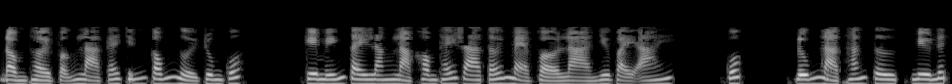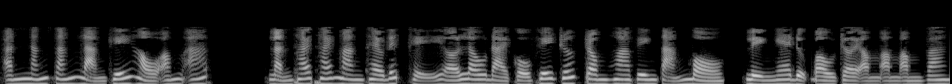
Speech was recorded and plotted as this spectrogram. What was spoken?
đồng thời vẫn là cái chính cống người Trung Quốc. Kim Yến Tây Lăng là không thấy ra tới mẹ vợ là như vậy ái. Quốc, đúng là tháng tư, Munich ánh nắng sáng lạng khí hậu ấm áp. Lạnh thái thái mang theo đích khỉ ở lâu đài cổ phía trước trong hoa viên tản bộ, liền nghe được bầu trời ầm ầm ầm vang,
